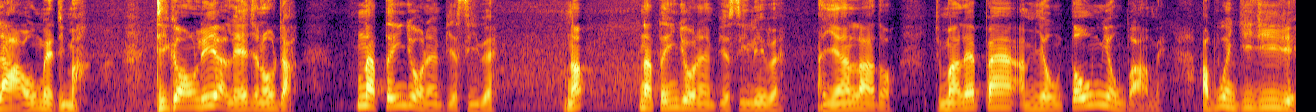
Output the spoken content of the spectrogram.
လာအောင်မယ်ဒီမှာဒီကောင်လေးကလည်းကျွန်တော်တို့ဒါနှစ်သိန်းကျော်တန်ပစ္စည်းပဲနော်နှစ်သိန်းကျော်တန်ပစ္စည်းလေးပဲအရန်လာတော့ဒီမှာလည်းပန်းအမြုံသုံးမြုံပါမယ်အပွင့်ကြီးကြီးတွေ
